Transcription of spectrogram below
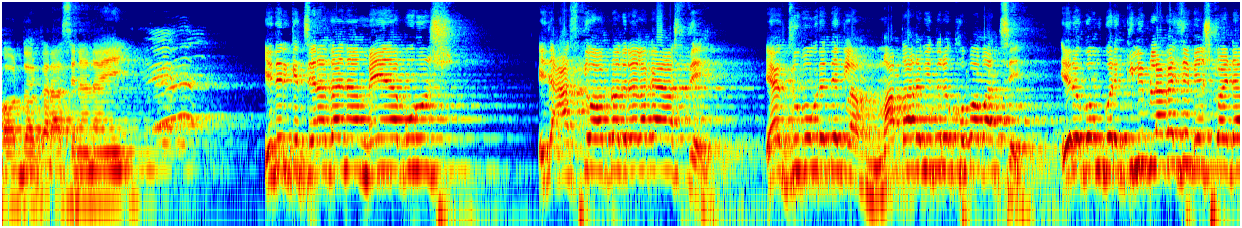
হওয়ার দরকার আছে না নাই? এদেরকে চেনা যায় না, মেয়ে না পুরুষ? এই যে আজকেও আপনাদের এলাকায় আসতে এক যুবকরে দেখলাম মাথার ভিতরে খোপা পাচ্ছে এরকম করে ক্লিপ লাগাইছে বেশ কয়টা।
